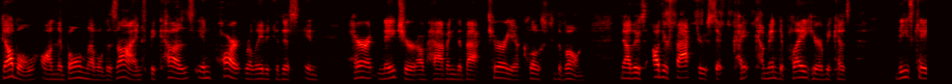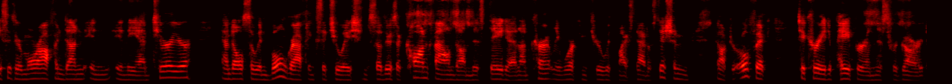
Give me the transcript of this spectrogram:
double on the bone level designs because in part related to this inherent nature of having the bacteria close to the bone. Now there's other factors that come into play here because these cases are more often done in, in the anterior and also in bone grafting situations. So there's a confound on this data and I'm currently working through with my statistician, Dr. Ofik, to create a paper in this regard.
